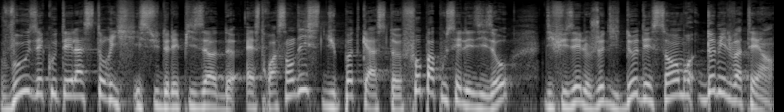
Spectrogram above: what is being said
Vous écoutez la story issue de l'épisode S310 du podcast Faut pas pousser les ISO, diffusé le jeudi 2 décembre 2021.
